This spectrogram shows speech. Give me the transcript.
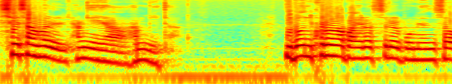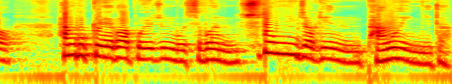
세상을 향해야 합니다. 이번 코로나 바이러스를 보면서 한국교회가 보여준 모습은 수동적인 방어입니다.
